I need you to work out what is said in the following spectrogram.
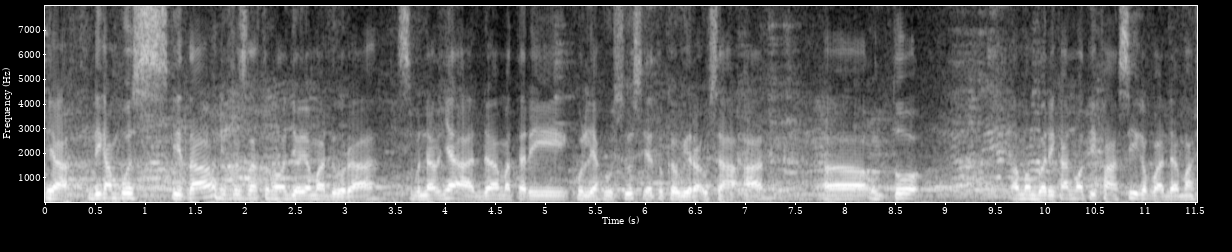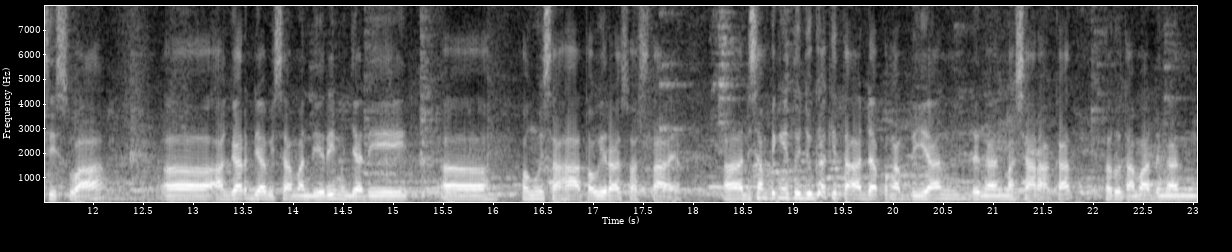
Ya, di kampus kita Universitas Trunojoyo Madura sebenarnya ada materi kuliah khusus yaitu kewirausahaan uh, untuk uh, memberikan motivasi kepada mahasiswa uh, agar dia bisa mandiri menjadi uh, pengusaha atau wira swasta ya. Uh, di samping itu juga kita ada pengabdian dengan masyarakat terutama dengan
